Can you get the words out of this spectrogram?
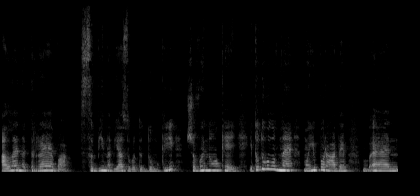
але не треба собі нав'язувати думки, що ви не окей. І тут головне мої поради. Е,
